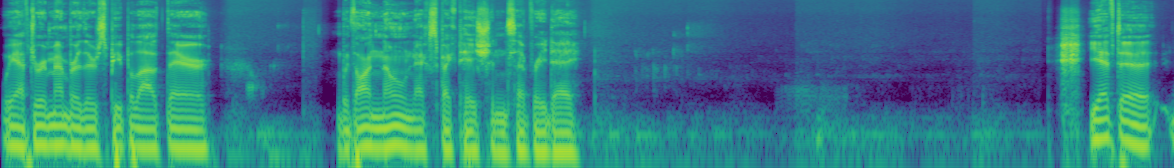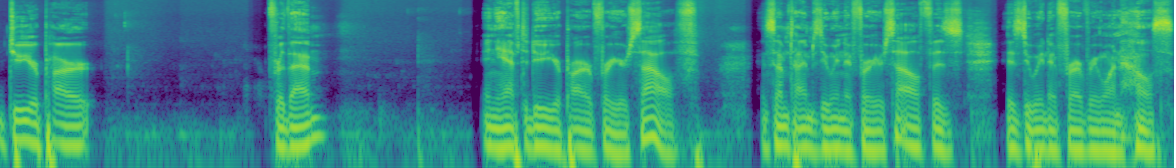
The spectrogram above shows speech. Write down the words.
We have to remember there's people out there with unknown expectations every day. You have to do your part for them and you have to do your part for yourself. And sometimes doing it for yourself is is doing it for everyone else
